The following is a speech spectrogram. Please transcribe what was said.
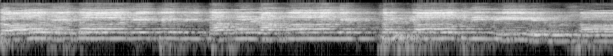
ತಾರೆ ತಾರೆ ಚರಿತವಳ ಮಾಲೆ ಸಂಜಾದ್ರಿ ಮೇರು ಸಾಲು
